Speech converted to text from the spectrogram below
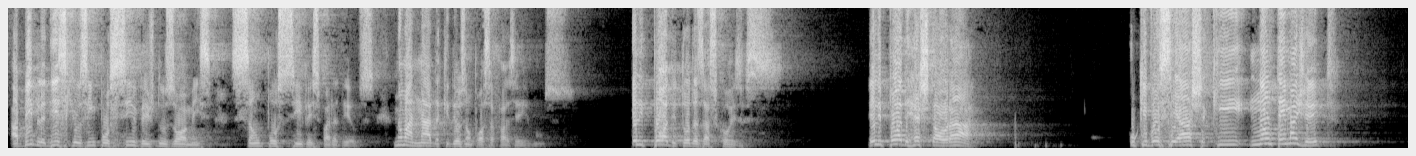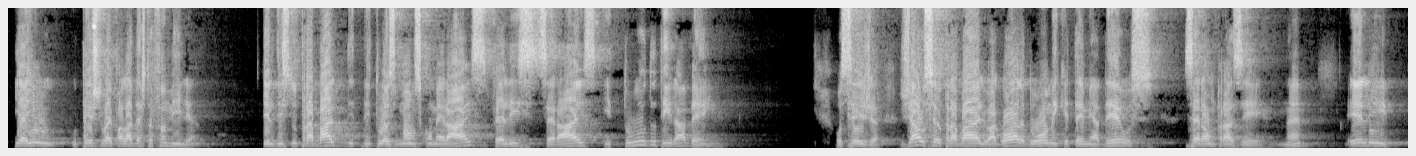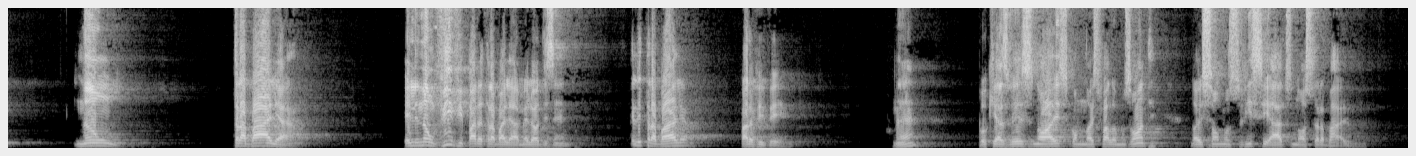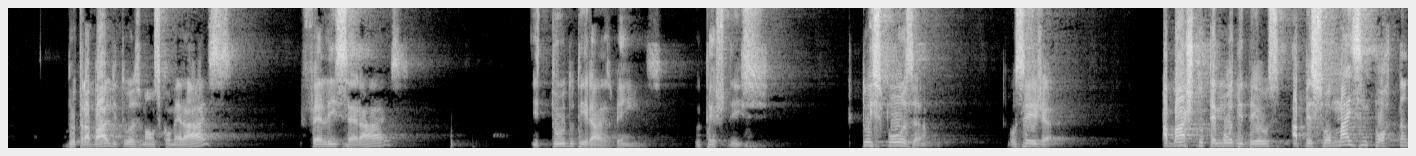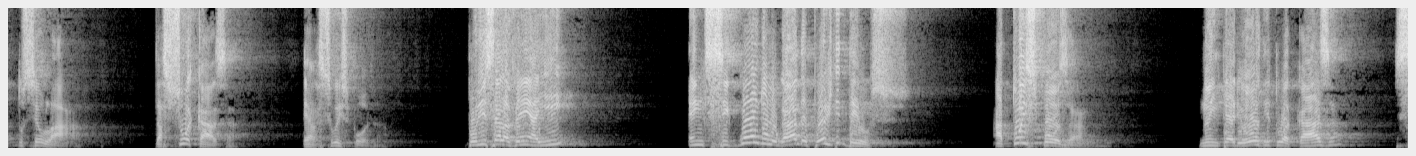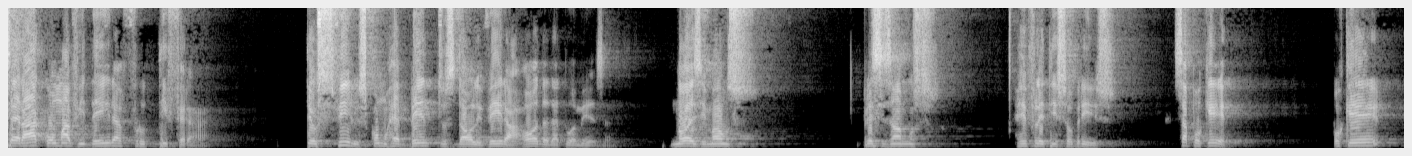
A Bíblia diz que os impossíveis dos homens são possíveis para Deus. Não há nada que Deus não possa fazer, irmãos. Ele pode todas as coisas. Ele pode restaurar o que você acha que não tem mais jeito. E aí o, o texto vai falar desta família. Ele diz: Do trabalho de, de tuas mãos comerás, feliz serás e tudo te irá bem. Ou seja, já o seu trabalho agora, do homem que teme a Deus, será um prazer. Né? Ele não trabalha, ele não vive para trabalhar, melhor dizendo. Ele trabalha para viver. Né? Porque às vezes nós, como nós falamos ontem, nós somos viciados no nosso trabalho. Do trabalho de tuas mãos comerás, feliz serás, e tudo te irás bem. O texto diz. Tua esposa, ou seja, abaixo do temor de Deus, a pessoa mais importante do seu lar, da sua casa, é a sua esposa. Por isso ela vem aí em segundo lugar depois de Deus. A tua esposa no interior de tua casa será como a videira frutífera. Teus filhos como rebentos da oliveira à roda da tua mesa. Nós, irmãos, precisamos refletir sobre isso. Sabe por quê? Porque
